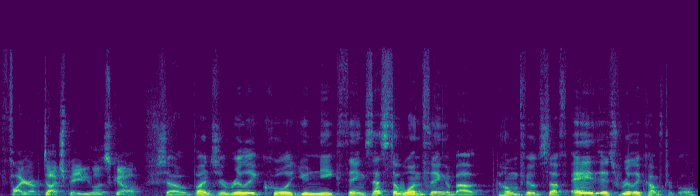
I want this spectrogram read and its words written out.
Fire up Dutch, baby. Let's go. So a bunch of really cool, unique things. That's the one thing about home field stuff. A, it's really comfortable.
